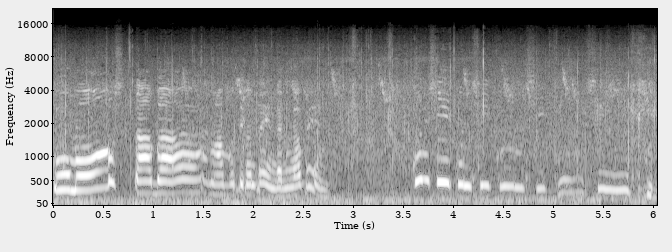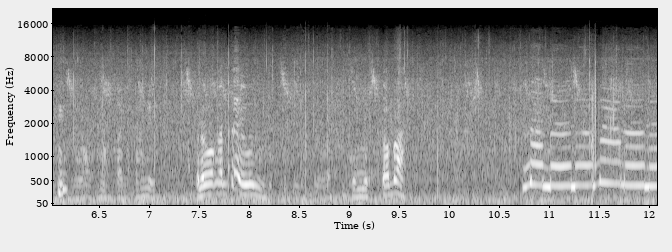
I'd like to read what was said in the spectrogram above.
Kumusta ba? Mabuti kanta yun, ganun nga ba yun? Kunsi, kunsi, kunsi. ano ang yun? Kumusta ba? Na na na na na na.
